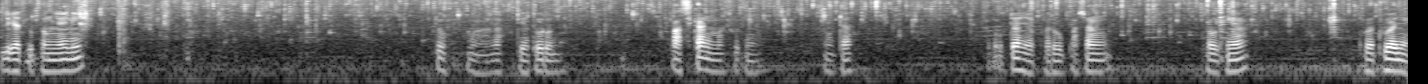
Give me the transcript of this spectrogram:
Dilihat lubangnya ini. Tuh, malah dia turun. Paskan maksudnya. Udah. Udah ya baru pasang bautnya dua-duanya.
